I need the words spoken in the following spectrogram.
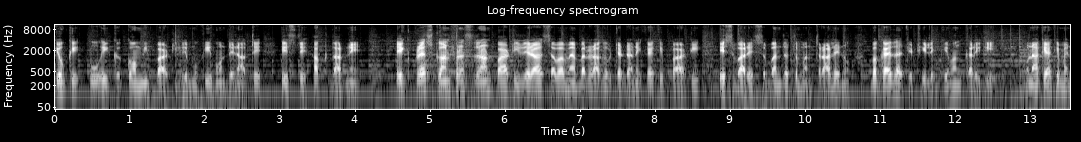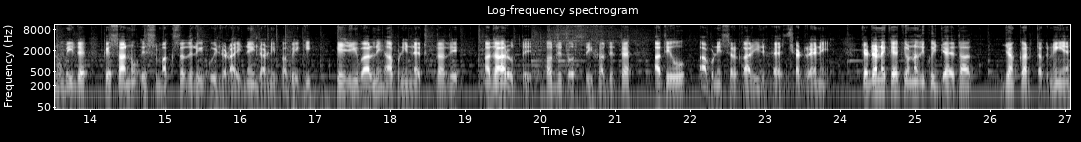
ਕਿਉਂਕਿ ਉਹ ਇੱਕ ਕੌਮੀ ਪਾਰਟੀ ਦੇ ਮੁਖੀ ਹੋਣ ਦੇ ਨਾਤੇ ਇਸ ਦੇ ਹੱਕਦਾਰ ਨੇ। ਇੱਕ ਪ੍ਰੈਸ ਕਾਨਫਰੰਸ ਦੌਰਾਨ ਪਾਰਟੀ ਦੇ ਰਾਜ ਸਭਾ ਮੈਂਬਰ ਰਾਘਵ ਚੱਡਾ ਨੇ ਕਿਹਾ ਕਿ ਪਾਰਟੀ ਇਸ ਬਾਰੇ ਸਬੰਧਤ ਮੰਤਰਾਲੇ ਨੂੰ ਬਕਾਇਦਾ ਚਿੱਠੀ ਲਿਖ ਕੇ ਮੰਗ ਕਰੇਗੀ। ਉਨ੍ਹਾਂ ਕਿਹਾ ਕਿ ਮੈਨੂੰ ਉਮੀਦ ਹੈ ਕਿ ਸਾਨੂੰ ਇਸ ਮਕਸਦ ਲਈ ਕੋਈ ਲੜਾਈ ਨਹੀਂ ਲੜਨੀ ਪਵੇਗੀ। ਕੇਜਰੀਵਾਲ ਨੇ ਆਪਣੀ ਨੈਤਿਕਤਾ ਦੇ ਆਧਾਰ ਉੱਤੇ ਅਹੁਦੇ ਤੋਂ ਅਸਤੀਫਾ ਦਿੱਤਾ ਅਤੇ ਉਹ ਆਪਣੀ ਸਰਕਾਰੀ ਰਿਹਾਇਸ਼ ਛੱਡ ਰਹੇ ਨੇ। ਚੱਡਾ ਨੇ ਕਿਹਾ ਕਿ ਉਹਨਾਂ ਦੀ ਕੋਈ ਜਾਇਦਾਦ ਜਾਂ ਘਰ ਤੱਕ ਨਹੀਂ ਹੈ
